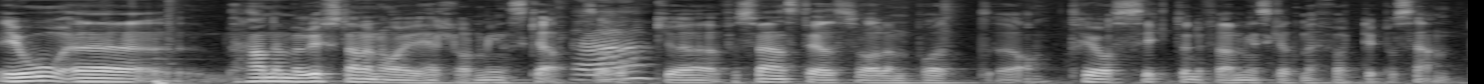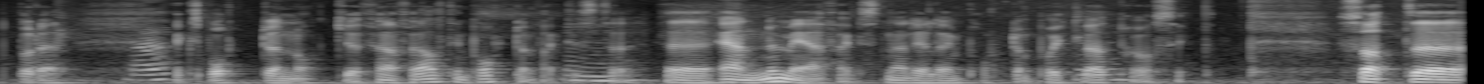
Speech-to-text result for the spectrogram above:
Jo, eh, handeln med Ryssland har ju helt klart minskat. Ja. Och eh, för svensk del så har den på ett ja, tre års sikt ungefär minskat med 40 procent. Både Ja. exporten och eh, framförallt importen faktiskt. Mm. Eh, ännu mer faktiskt när det gäller importen på ytterligare ett par års sikt. Så att eh,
